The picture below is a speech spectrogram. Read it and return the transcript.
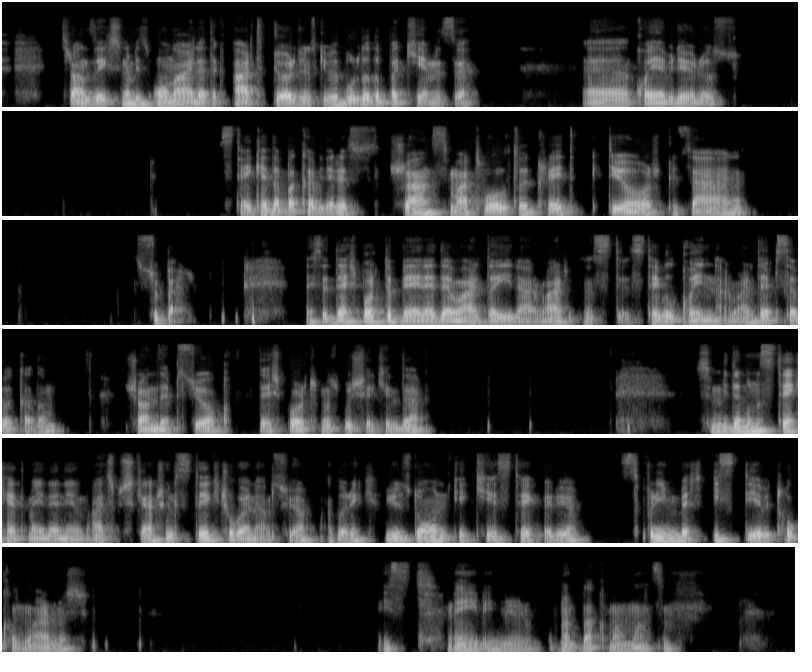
transaction'ı biz onayladık. Artık gördüğünüz gibi burada da bakiyemizi e, koyabiliyoruz. Stake'e de bakabiliriz. Şu an Smart Wallet'ı create ediyor. Güzel. Süper. Neyse dashboard'da BLD var, DAI'ler var, st- stable coin'ler var. Deps'e bakalım. Şu an Deps yok. Dashboard'umuz bu şekilde. Şimdi bir de bunu stake etmeyi deneyelim açmışken. Çünkü stake çok önemsiyor. Agoric %12 stake veriyor. 0.25 ist diye bir token varmış. ist neyi bilmiyorum. Buna bakmam lazım.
